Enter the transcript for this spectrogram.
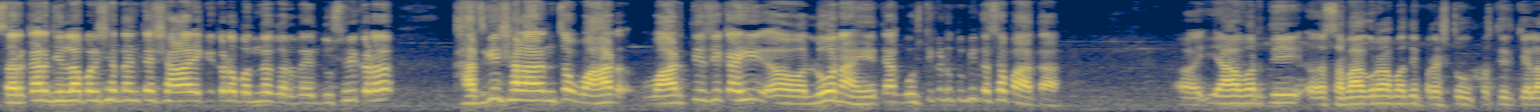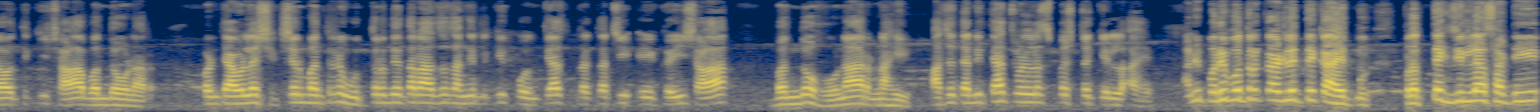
सरकार जिल्हा परिषदांच्या शाळा एकीकडे बंद करतंय दुसरीकडे खाजगी शाळांचं वाढ वाढती जे काही लोन आहे त्या गोष्टीकडे तुम्ही कसं पाहता? यावरती सभागृहामध्ये प्रश्न उपस्थित केला होता की शाळा बंद होणार. पण त्यावेळेला शिक्षण मंत्र्यांनी उत्तर देताना असं सांगितलं की कोणत्याच प्रकारची एकही शाळा बंद होणार नाही असं त्यांनी त्याच वेळेला स्पष्ट केलं आहे. आणि परिपत्रक काढले ते काय आहेत मग? प्रत्येक जिल्ह्यासाठी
